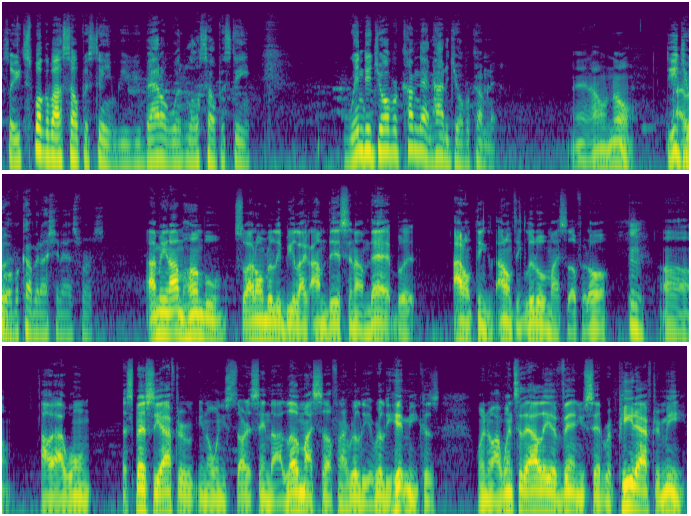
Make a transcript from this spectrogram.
So you spoke about self-esteem. You, you battle with low self-esteem. When did you overcome that, and how did you overcome that? Man, I don't know. Did I you re- overcome it? I should ask first. I mean, I'm humble, so I don't really be like I'm this and I'm that, but I don't think I don't think little of myself at all. Um, I, I won't, especially after you know when you started saying that I love myself, and I really it really hit me because when I went to the LA event, you said repeat after me,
